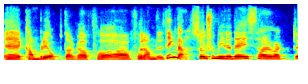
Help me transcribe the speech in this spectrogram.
eh, kan bli oppdaga for, andre ting. Da. Social Media Days har jo vært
